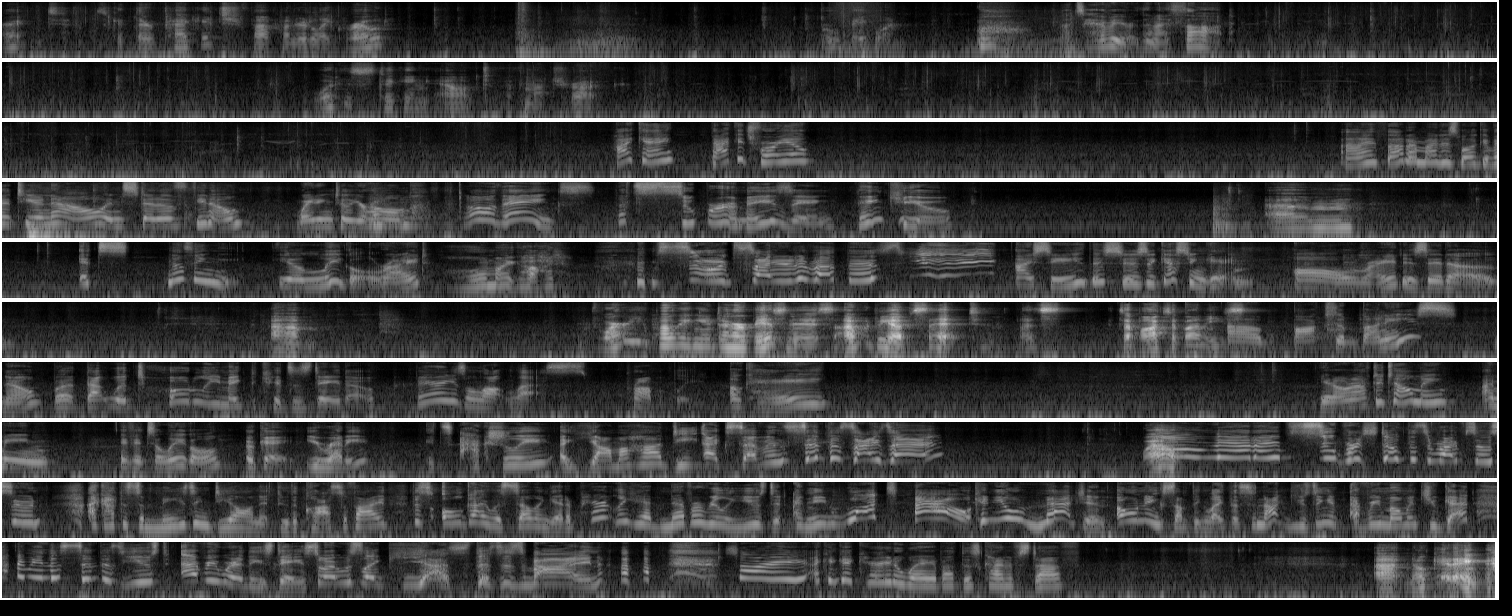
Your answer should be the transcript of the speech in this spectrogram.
Alright, let's get their package. 500 Lake Road. Oh, big one. Oh, that's heavier than I thought. Is sticking out of my truck? Hi, Kay. Package for you. I thought I might as well give it to you now instead of, you know, waiting till you're home. Oh, thanks. That's super amazing. Thank you. Um, It's nothing illegal, right? Oh my god. I'm so excited about this. Yay! I see. This is a guessing game. All right. Is it a. um, why are you poking into her business? I would be upset. That's it's a box of bunnies. a box of bunnies? No, but that would totally make the kids' day though. Barry's a lot less. Probably. Okay. You don't have to tell me. I mean, if it's illegal. Okay, you ready? It's actually a Yamaha DX7 synthesizer! wow. Oh man, I am super stoked this arrived so soon. I got this amazing deal on it through the classified. This old guy was selling it. Apparently, he had never really used it. I mean, what? How? Can you imagine owning something like this and not using it every moment you get? I mean, this synth is used everywhere these days, so I was like, yes, this is mine. Sorry, I can get carried away about this kind of stuff. Uh, no kidding.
